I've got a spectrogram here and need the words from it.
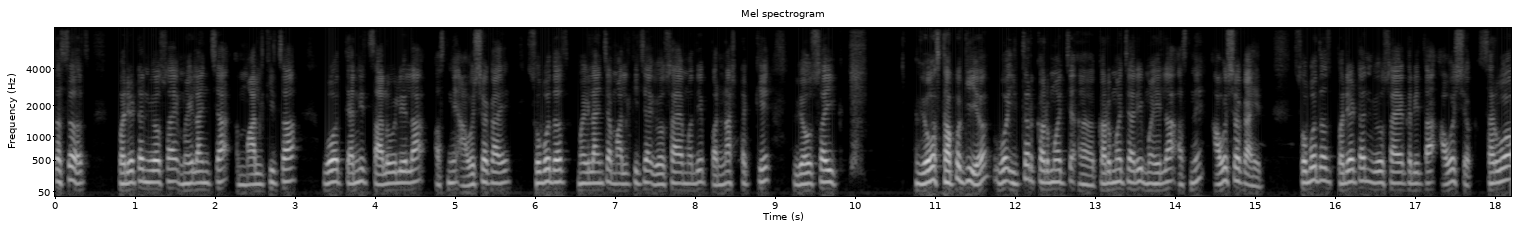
तसंच पर्यटन व्यवसाय महिलांच्या मालकीचा व त्यांनी चालवलेला असणे आवश्यक आहे. सोबतच महिलांच्या मालकीच्या व्यवसायामध्ये पन्नास टक्के व्यावसायिक व्यवस्थापकीय व इतर कर्मचा कर्मचारी महिला असणे आवश्यक आहेत. सोबतच पर्यटन व्यवसायाकरिता आवश्यक सर्व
